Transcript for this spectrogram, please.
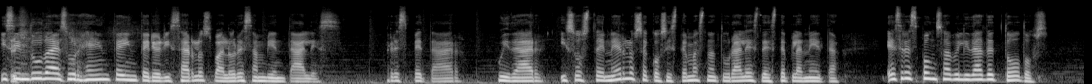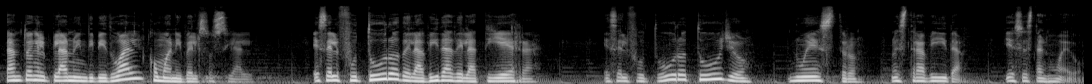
Y sin duda es urgente interiorizar los valores ambientales, respetar, cuidar y sostener los ecosistemas naturales de este planeta es responsabilidad de todos, tanto en el plano individual como a nivel social. Es el futuro de la vida de la Tierra. Es el futuro tuyo, nuestro, nuestra vida. Y eso está en juego.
